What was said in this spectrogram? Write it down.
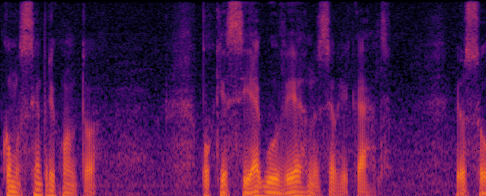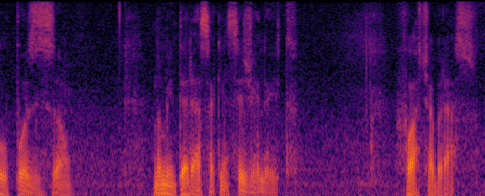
como sempre contou. Porque se é governo, seu Ricardo, eu sou oposição. Não me interessa quem seja eleito. Forte abraço.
